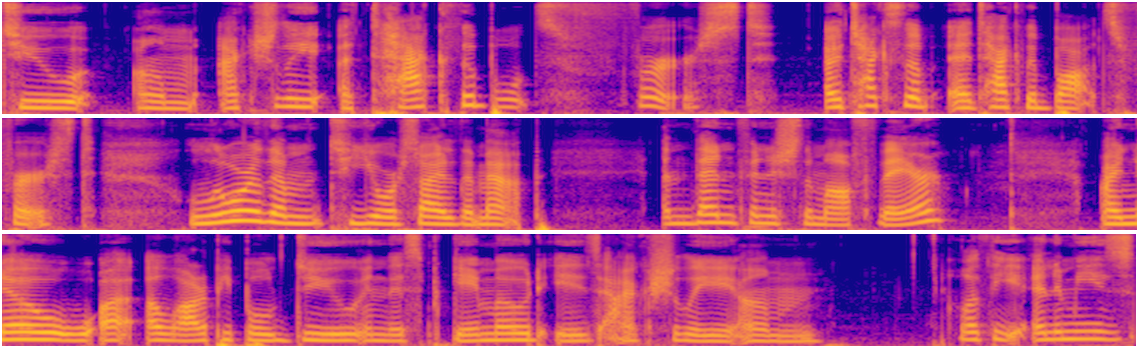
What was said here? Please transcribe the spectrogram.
to um actually attack the bolts first. Attack the attack the bots first lure them to your side of the map, and then finish them off there. I know what a lot of people do in this game mode is actually um, let the enemies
